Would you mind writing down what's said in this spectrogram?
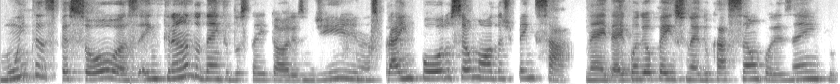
muitas pessoas entrando dentro dos territórios indígenas para impor o seu modo de pensar, né? E daí quando eu penso na educação, por exemplo,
